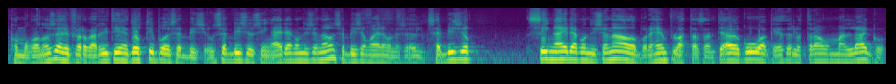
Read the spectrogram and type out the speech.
como conoces, el ferrocarril tiene dos tipos de servicios. Un servicio sin aire acondicionado un servicio con aire acondicionado. El servicio sin aire acondicionado, por ejemplo, hasta Santiago de Cuba, que es de los tramos más largos,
